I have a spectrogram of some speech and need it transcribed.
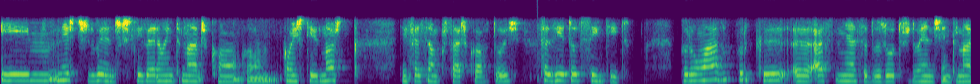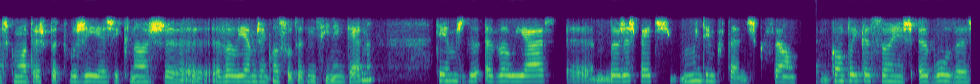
E nestes doentes que estiveram internados com, com, com este diagnóstico de infecção por SARS-CoV-2, fazia todo sentido. Por um lado, porque, uh, à semelhança dos outros doentes internados com outras patologias e que nós uh, avaliamos em consulta de medicina interna, temos de avaliar uh, dois aspectos muito importantes, que são complicações agudas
